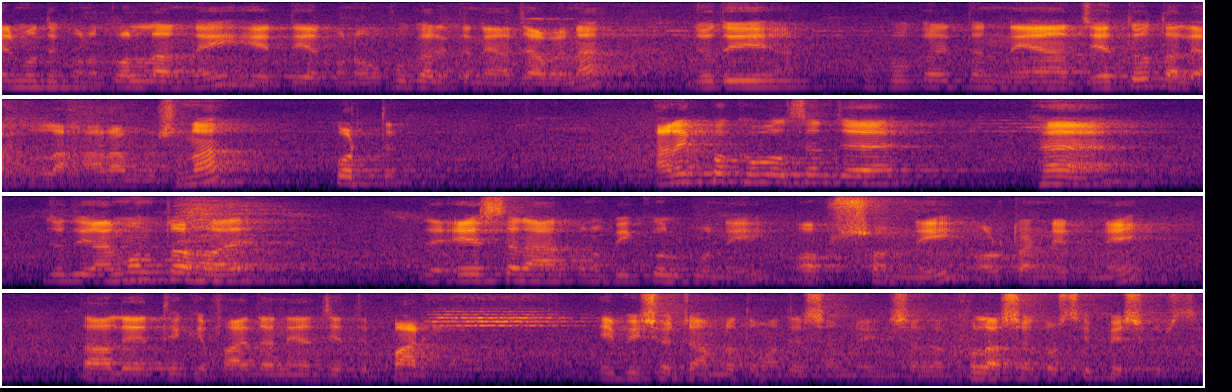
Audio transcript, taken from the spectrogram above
এর মধ্যে কোনো কল্যাণ নেই, এর দিয়ে কোনো উপকারিতা নেওয়া যাবে না। যদি উপকারিতা নেওয়া যেত, তাহলে আল্লাহ হারাম ঘোষণা করতেন। আরেক পক্ষ বলছেন যে হ্যাঁ যদি এমনটা হয় যে এছাড়া আর কোনো বিকল্প নেই অপশন নেই অল্টারনেট নেই, তাহলে এর থেকে ফায়দা নেওয়া যেতে পারে। এই বিষয়টা আমরা তোমাদের সামনে ইনশাল্লাহ খোলাসা করছি, পেশ করছি।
